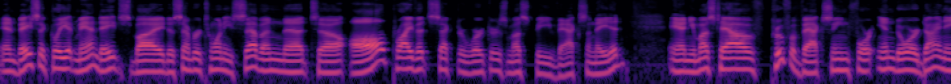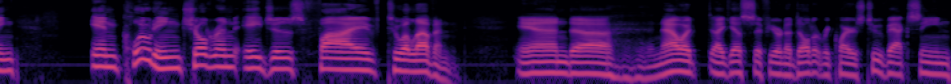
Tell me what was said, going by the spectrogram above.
and basically it mandates by December 27 that uh, all private sector workers must be vaccinated, and you must have proof of vaccine for indoor dining including children ages 5 to 11. And uh, now, it, I guess, if you're an adult, it requires two vaccine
